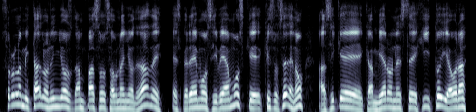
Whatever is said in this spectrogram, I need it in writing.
Solo la mitad de los niños dan pasos a un año de edad. Esperemos y veamos qué, qué sucede, ¿no? Así que cambiaron este hito y ahora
